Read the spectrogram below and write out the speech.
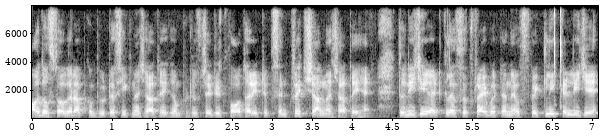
और दोस्तों, अगर आप कंप्यूटर सीखना चाहते हैं, कंप्यूटर रिलेटेड बहुत सारी टिप्स एंड ट्रिक्स जानना चाहते हैं तो नीचे रेड कलर सब्सक्राइब बटन है, उस पर क्लिक कर लीजिए,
